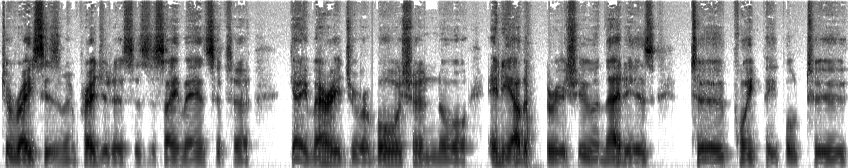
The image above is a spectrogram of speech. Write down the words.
to racism and prejudice is the same answer to gay marriage or abortion or any other issue, and that is to point people to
